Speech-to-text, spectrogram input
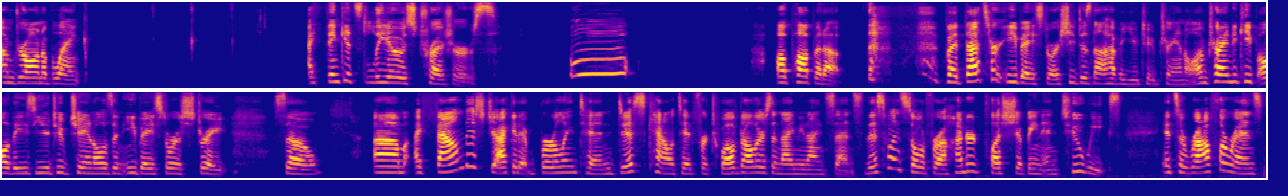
I'm drawing a blank. I think it's Leo's Treasures. I'll pop it up. but that's her eBay store. She does not have a YouTube channel. I'm trying to keep all these YouTube channels and eBay stores straight. So um, I found this jacket at Burlington discounted for $12.99. This one sold for 100 plus shipping in two weeks. It's a Ralph Lauren's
